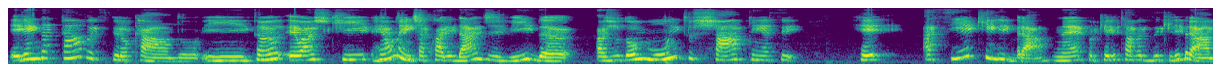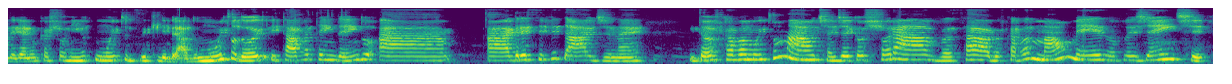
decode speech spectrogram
Ele ainda estava despirocado. E, então eu, eu acho que realmente a qualidade de vida ajudou muito o Chaplin a se, re, a se equilibrar, né? Porque ele estava desequilibrado, ele era um cachorrinho muito desequilibrado, muito doido e estava tendendo a, a agressividade, né? Então eu ficava muito mal, tinha dia que eu chorava, sabe? Eu ficava mal mesmo. Eu falei, gente,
